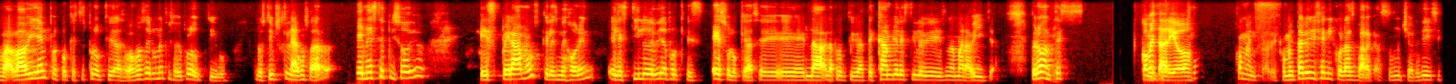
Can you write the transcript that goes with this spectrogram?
va, va bien, pues porque esto es productividad. Vamos a hacer un episodio productivo. Los tips que Claro. les vamos a dar en este episodio, esperamos que les mejoren el estilo de vida porque es eso lo que hace eh, la, la productividad. Te cambia el estilo de vida y es una maravilla. Pero antes... Comentario. Comentario. El comentario dice Nicolás Vargas, es muy chévere. Dice:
